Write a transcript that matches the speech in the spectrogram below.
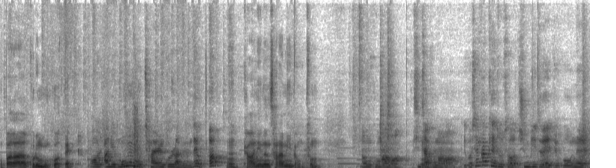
오빠가 고른 문구 어때? 어 아니 너무 잘 골랐는데 오빠? 응? 가은이는 사람이 명품. 너무 고마워. 진짜 고마워. 이거 생각해줘서 준비도 해주고 오늘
